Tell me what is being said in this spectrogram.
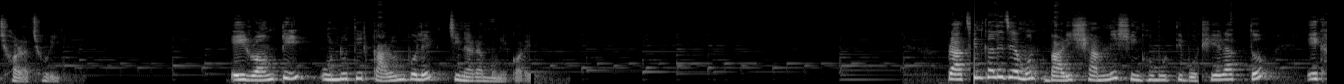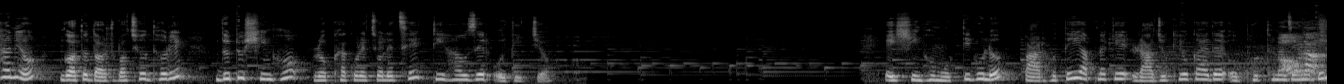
ছড়াছড়ি। এই রংটি উন্নতির কারণ বলে চীনারা মনে করে। প্রাচীনকালে যেমন বাড়ির সামনে সিংহমূর্তি বসিয়ে রাখত, এখানেও গত দশ বছর ধরে দুটো সিংহ রক্ষা করে চলেছে টি হাউসের ঐতিহ্য। এই সিংহ মূর্তিগুলো পার হতেই আপনাকে রাজকীয় কায়দায় অভ্যর্থনা জানাবেন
